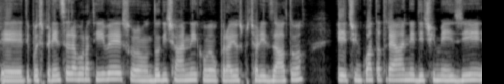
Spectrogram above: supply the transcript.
e, tipo esperienze lavorative sono 12 anni come operaio specializzato e 53 anni e 10 mesi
